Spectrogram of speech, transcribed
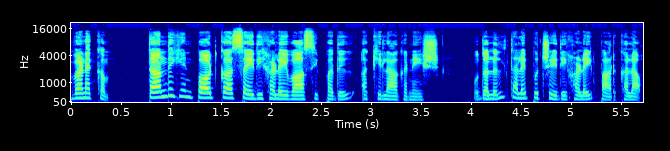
வணக்கம். தந்தையின் பாட்காஸ்ட் செய்திகளை வாசிப்பது அகிலா கணேஷ். முதலில் தலைப்புச் செய்திகளை பார்க்கலாம்.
